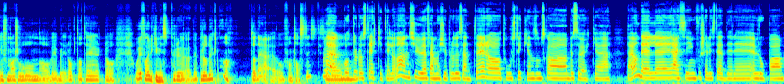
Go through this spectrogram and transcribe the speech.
informasjon, og vi blir oppdatert, og, og vi får ikke minst prøve produktene. da. Så det er jo fantastisk. Men det er jo godt gjort å strekke til da. En 20-25 produsenter og to stykken som skal besøke Det er jo en del eh, reising forskjellige steder i Europa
